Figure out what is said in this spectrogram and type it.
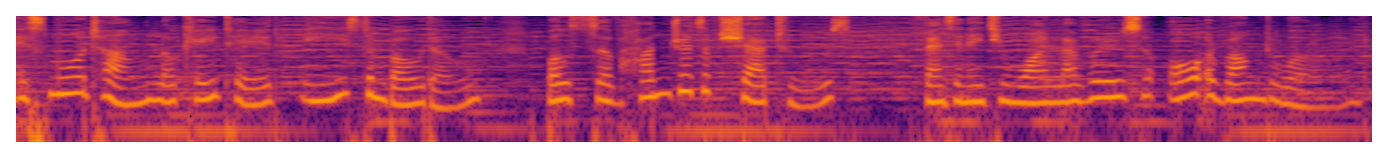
a small town located in eastern Bordeaux, boasts of hundreds of chateaux, fascinating wine lovers all around the world.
